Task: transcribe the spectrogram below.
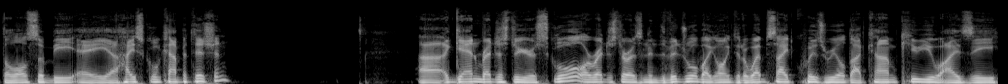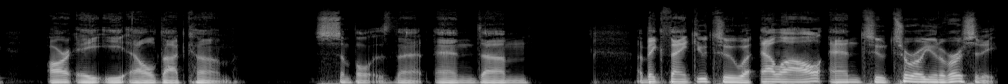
There'll also be a, uh high school competition. Uh, again, register your school or register as an individual by going to the website quizrael.com, Q U I Z R A E L.com. Simple as that. And um, a big thank you to uh, El Al and to Touro University,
